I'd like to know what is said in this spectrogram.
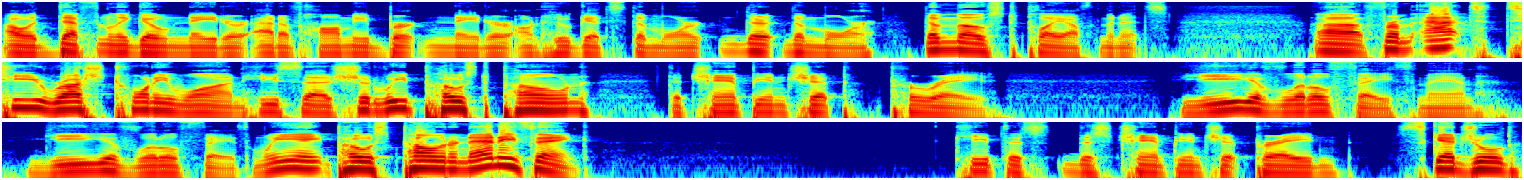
I would definitely go Nader out of Hami, Burton, Nader on who gets the more the, the more the most playoff minutes. Uh, from at T Rush 21, he says, Should we postpone the championship parade? Ye of little faith, man. Ye of little faith. We ain't postponing anything. Keep this this championship parade scheduled.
